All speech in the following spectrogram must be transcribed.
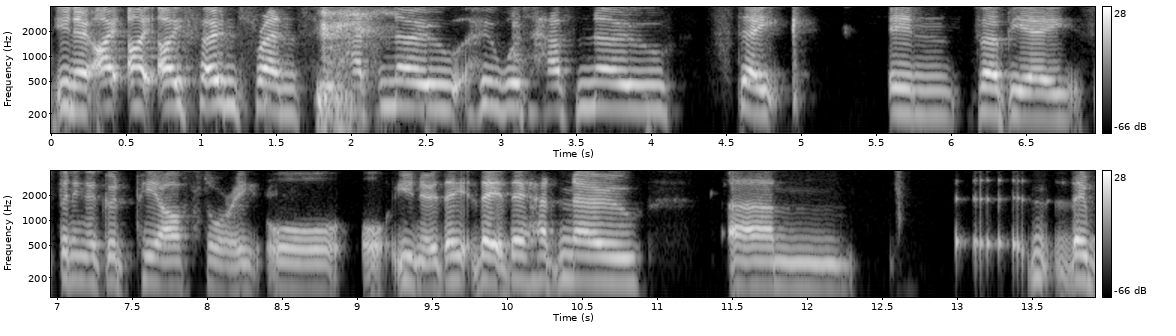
You know, I, I, I phoned friends who had no, who would have no stake in Verbier spinning a good PR story, or, or you know, they, they, they had no, um, they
